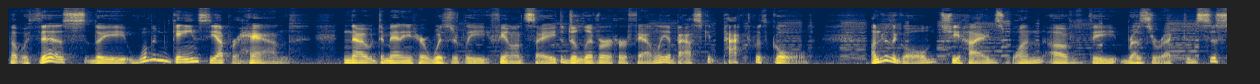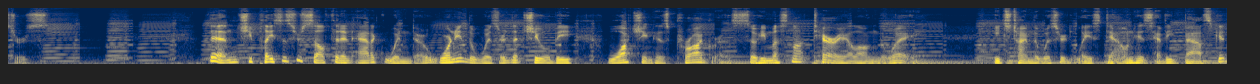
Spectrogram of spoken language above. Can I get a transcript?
But with this, the woman gains the upper hand, now demanding her wizardly fiance to deliver her family a basket packed with gold. Under the gold, she hides one of the resurrected sisters. Then she places herself in an attic window, warning the wizard that she will be watching his progress, so he must not tarry along the way. Each time the wizard lays down his heavy basket,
